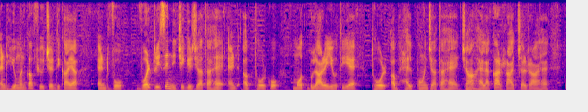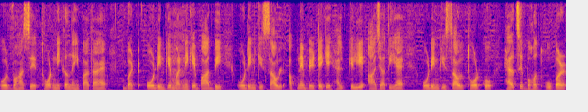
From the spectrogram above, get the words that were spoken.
एंड ह्यूमन का फ्यूचर दिखाया, एंड वो वर्ल्ड ट्री से नीचे गिर जाता है, एंड अब थोर को मौत बुला रही होती है। थोर अब हेल्प पहुँच जाता है, जहाँ हेला का राज चल रहा है, और वहाँ से थोर निकल नहीं पाता है। बट ओडिन के मरने के बाद भी ओडिन की साउल अपने बेटे के हेल्प के लिए आ जाती है। ओडिन की साउल थोर को हेल्थ से बहुत ऊपर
